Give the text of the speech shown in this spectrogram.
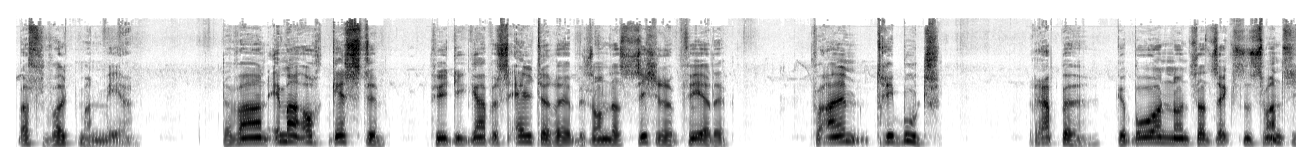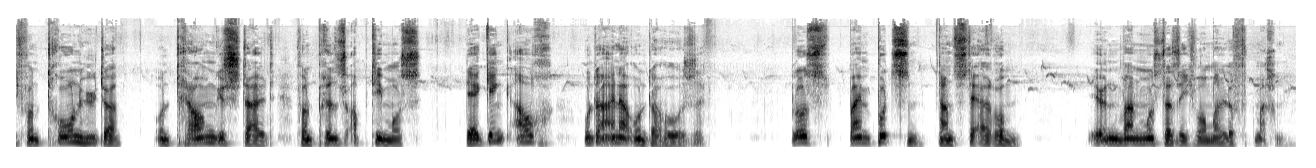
Was wollte man mehr? Da waren immer auch Gäste, für die gab es ältere, besonders sichere Pferde. Vor allem Tribut. Rappe, geboren 1926 von Thronhüter und Traumgestalt von Prinz Optimus, der ging auch unter einer Unterhose. Bloß beim Putzen tanzte er rum. Irgendwann musste er sich wohl mal Luft machen.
